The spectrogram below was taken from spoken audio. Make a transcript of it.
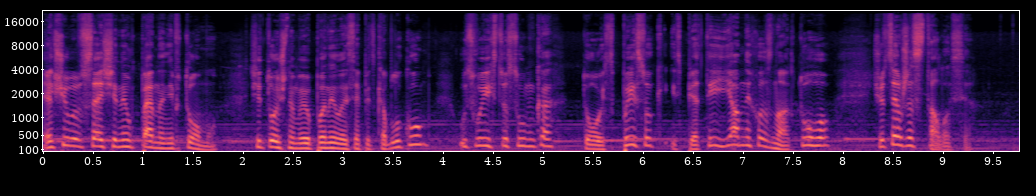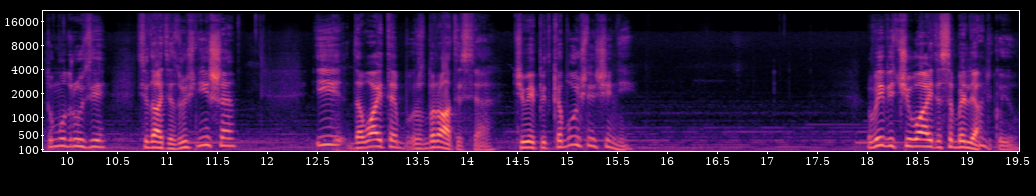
Якщо ви все ще не впевнені в тому, чи точно ви опинилися під каблуком у своїх стосунках, то ось список із п'яти явних ознак того, що це вже сталося. Тому, друзі, сідайте зручніше і давайте розбиратися, чи ви підкаблучник чи ні. Ви відчуваєте себе лялькою.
